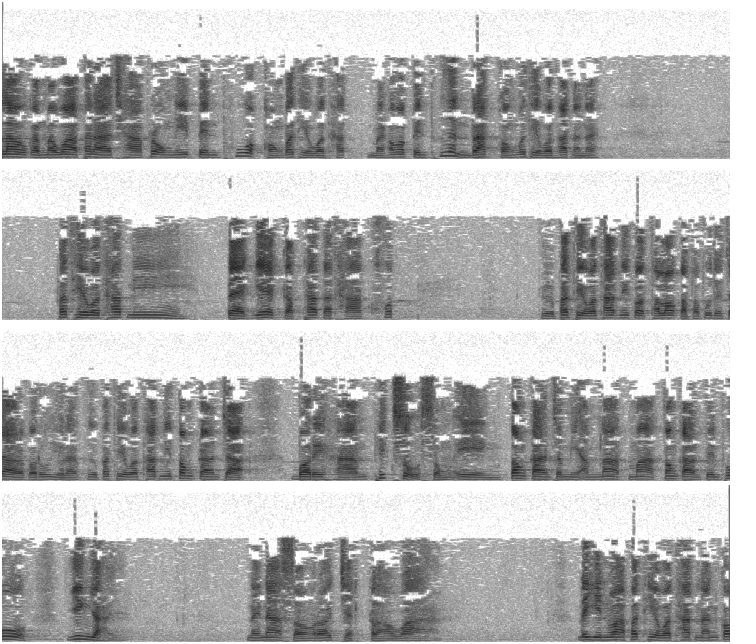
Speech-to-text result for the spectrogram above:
เล่ากันมาว่าพระราชาพระองค์นี้เป็นพวกของพระเทวทัตหมายความว่าเป็นเพื่อนรักของพระเทวทัตนะนะ พระเทวทัตนี่แตกแยกกับพระตถาคต คือพระเทวทัตนี่ก็ทะเลาะกับพระพุทธเจ้าเราก็รู้อยู่แล้ว คือพระเทวทัตนี่ต้องการจะบริหารภิกษุสงฆ์เอง ต้องการจะมีอำนาจมาก ต้องการเป็นผู้ยิ่งใหญ่ ในหน้า 207 กล่าวว่า ได้ยินว่าพระเทวทัตนั้นก็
